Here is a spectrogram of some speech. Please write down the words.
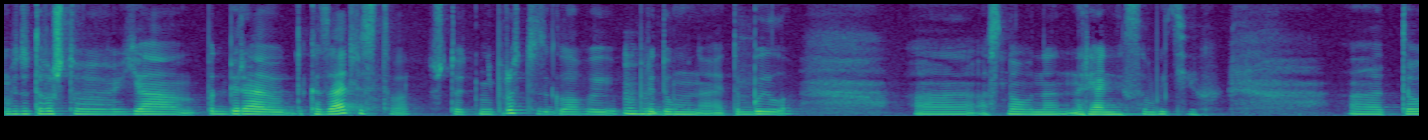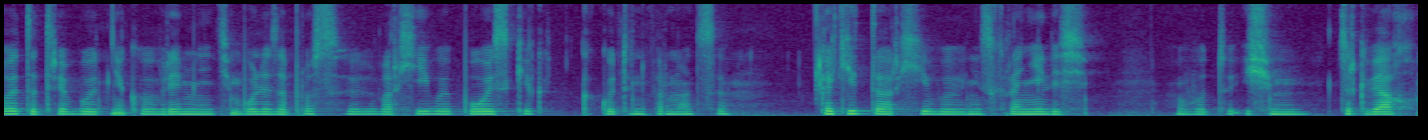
ввиду того, что я подбираю доказательства, что это не просто из головы угу. придумано, а это было э, основано на реальных событиях, э, то это требует некого времени, тем более запросы в архивы, поиски какой-то информации. Какие-то архивы не сохранились. Вот ищем в церквях.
